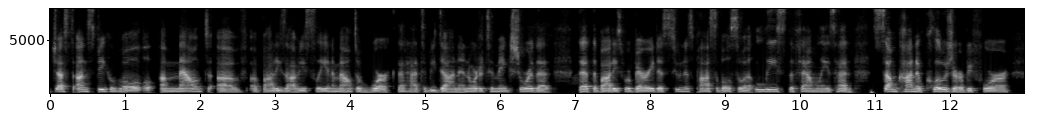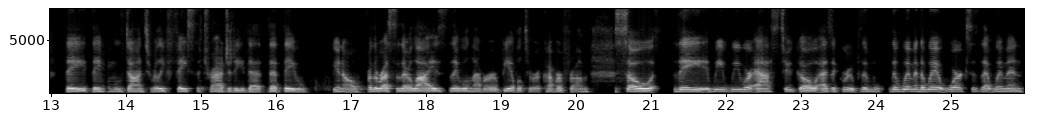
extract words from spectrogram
just unspeakable amount of, of bodies obviously an amount of work that had to be done in order to make sure that that the bodies were buried as soon as possible. So at least the families had some kind of closure before they they moved on to really face the tragedy that that they you know for the rest of their lives they will never be able to recover from. So they we we were asked to go as a group. The the women the way it works is that women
